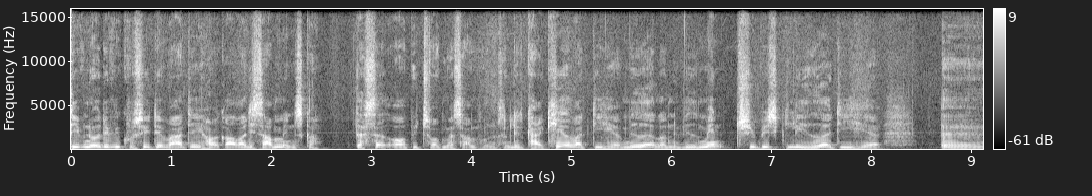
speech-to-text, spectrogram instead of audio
det noget af det, vi kunne se, det var, at det i høj grad var de samme mennesker, der sad oppe i toppen af samfundet. Så lidt karikeret var de her midalderne hvide mænd, typisk ledere af de her øh,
